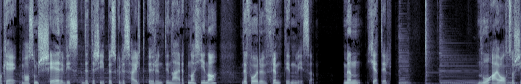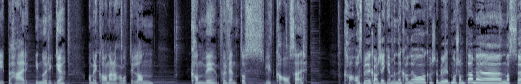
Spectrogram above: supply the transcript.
Ok, hva som skjer hvis dette skipet skulle seilt rundt i nærheten av Kina, det får fremtiden vise. Men Kjetil, nå er jo altså skipet her i Norge. Amerikanerne har gått i land. Kan vi forvente oss litt kaos her? Kaos blir det kanskje ikke, men det kan jo kanskje bli litt morsomt da, med masse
